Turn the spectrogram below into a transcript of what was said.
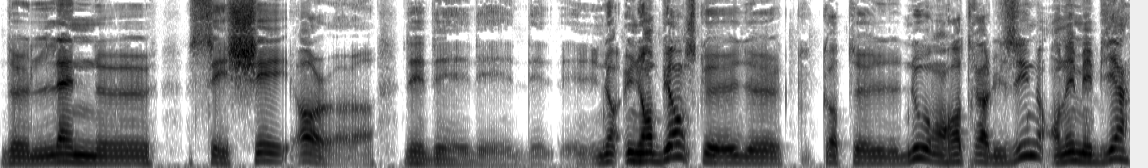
de laine euh, séchée. Oh là là, des, des, des, des- une, une ambiance que de- quand euh, nous, on rentrait à l'usine, on aimait bien.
